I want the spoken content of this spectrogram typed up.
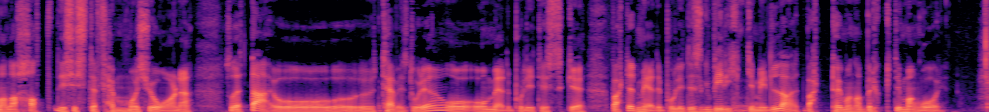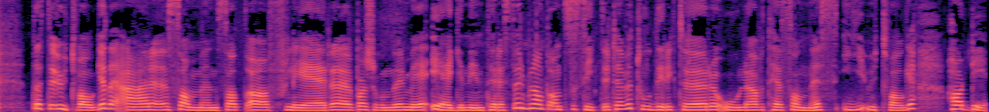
man har hatt de siste 25 årene. Så dette er jo TV-historie og, og vært et mediepolitisk virkemiddel, da, et verktøy man har brukt i mange år. Dette utvalget det er sammensatt av flere personer med egeninteresser. Blant annet så sitter TV 2-direktør Olav T. Sandnes i utvalget. Har det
